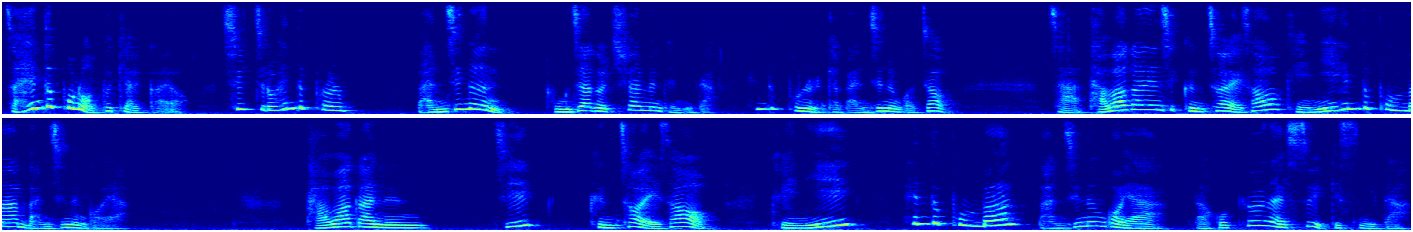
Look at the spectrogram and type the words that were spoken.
자, 핸드폰은 어떻게 할까요? 실제로 핸드폰을 만지는 동작을 취하면 됩니다. 핸드폰을 이렇게 만지는 거죠. 자, 다와가는 집 근처에서 괜히 핸드폰만 만지는 거야. 다와가는 집 근처에서 괜히 핸드폰만 만지는 거야 라고 표현할 수 있겠습니다.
